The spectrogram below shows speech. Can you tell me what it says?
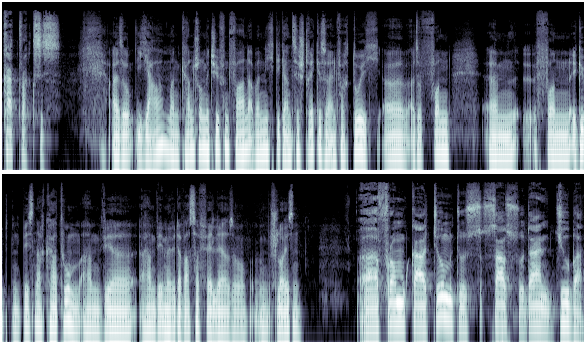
cataracts. Also ja, man kann schon mit Schiffen fahren, aber nicht die ganze Strecke so einfach durch. Äh, also von, ähm, von Ägypten bis nach Khartoum haben wir, haben wir immer wieder Wasserfälle, also ähm, Schleusen. Uh, from Khartoum to South Sudan, Juba,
